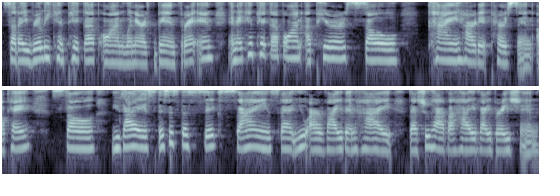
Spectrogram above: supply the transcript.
So they really can pick up on when they're being threatened and they can pick up on a pure soul kind hearted person. Okay. So you guys, this is the six signs that you are vibing high, that you have a high vibration.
